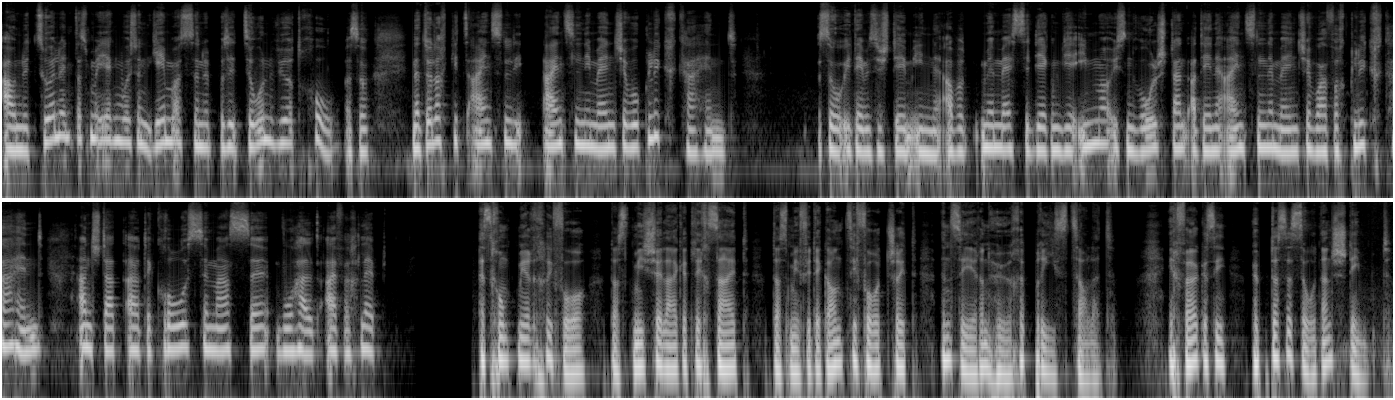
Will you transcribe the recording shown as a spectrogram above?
auch nicht zulassen, dass man irgendwo so jemals in eine Position wird kommen. Also natürlich gibt es einzelne, einzelne Menschen, die Glück haben so in dem System inne. Aber wir messen irgendwie immer unseren Wohlstand an den einzelnen Menschen, die einfach Glück haben, anstatt an der grossen Masse, wo halt einfach lebt. Es kommt mir ein bisschen vor, dass Michelle eigentlich sagt, dass wir für den ganzen Fortschritt einen sehr hohen Preis zahlen. Ich frage sie, ob das so dann stimmt.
